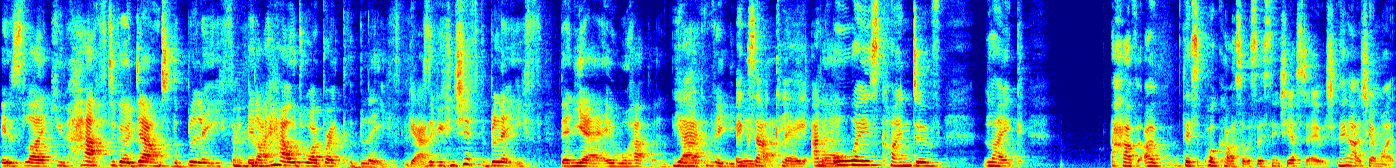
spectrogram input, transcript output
it's like you have to go down to the belief and be like, how do I break the belief? Mm-hmm. Yeah. 'Cause if you can shift the belief, then yeah, it will happen. Yeah, completely exactly. that. And Yeah. always kind of like have I, this podcast I was listening to yesterday, which I think actually I might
